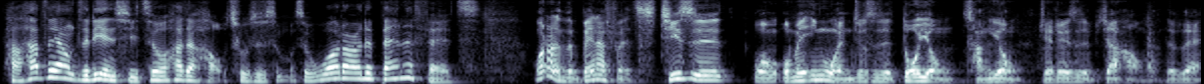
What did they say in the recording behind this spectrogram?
好，它这样子练习之后，它的好处是什么？是 What are the benefits？ What are the benefits？其实我我们英文就是多用常用，绝对是比较好嘛，对不对？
